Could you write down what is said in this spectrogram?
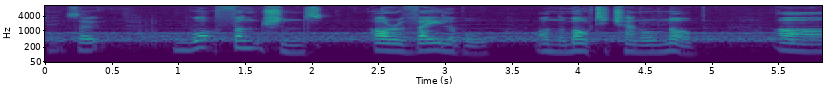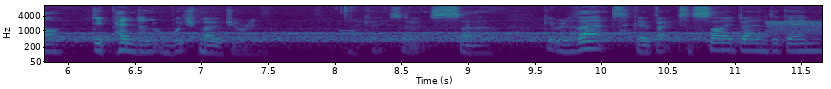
Okay, so what functions are available on the multi-channel knob are dependent on which mode you're in. Okay, so let's uh, get rid of that, go back to sideband again.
